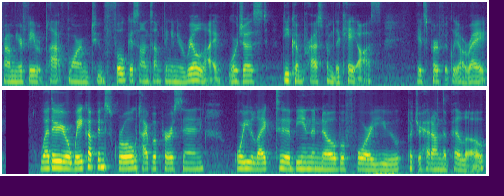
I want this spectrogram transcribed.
from your favorite platform to focus on something in your real life or just decompress from the chaos. It's perfectly all right. Whether you're a wake up and scroll type of person or you like to be in the know before you put your head on the pillow,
